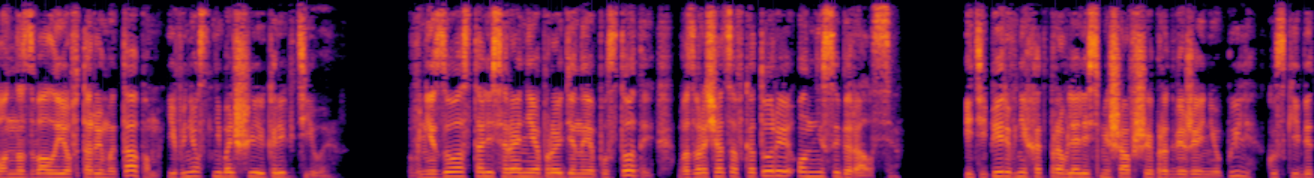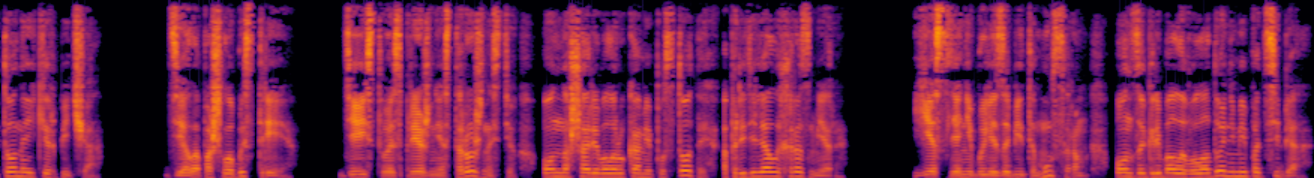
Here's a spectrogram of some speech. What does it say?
Он назвал ее вторым этапом и внес небольшие коррективы. Внизу остались ранее пройденные пустоты, возвращаться в которые он не собирался и теперь в них отправлялись мешавшие продвижению пыль, куски бетона и кирпича. Дело пошло быстрее. Действуя с прежней осторожностью, он нашаривал руками пустоты, определял их размеры. Если они были забиты мусором, он загребал его ладонями под себя,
